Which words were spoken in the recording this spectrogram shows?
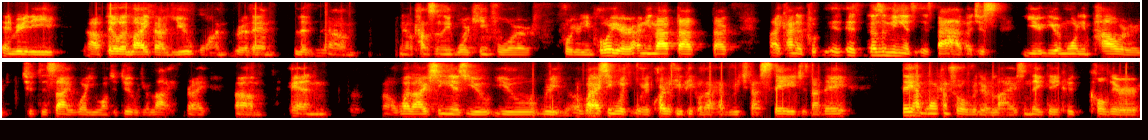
and really uh, build a life that you want rather than um, you know constantly working for for your employer. I mean that that that I kind of put it, it doesn't mean it's, it's bad, but just you you're more empowered to decide what you want to do with your life, right? Um, and uh, what I've seen is you you re, what I've seen with, with quite a few people that have reached that stage is that they they have more control over their lives and they, they could call their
